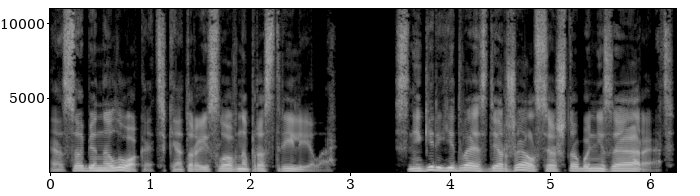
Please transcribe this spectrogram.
Особенно локоть, который словно прострелило. Снегирь едва сдержался, чтобы не заорать.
